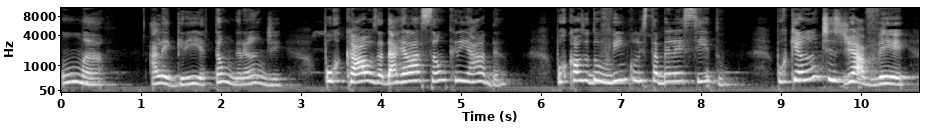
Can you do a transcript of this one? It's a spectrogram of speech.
uma alegria tão grande por causa da relação criada, por causa do vínculo estabelecido. Porque antes de haver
